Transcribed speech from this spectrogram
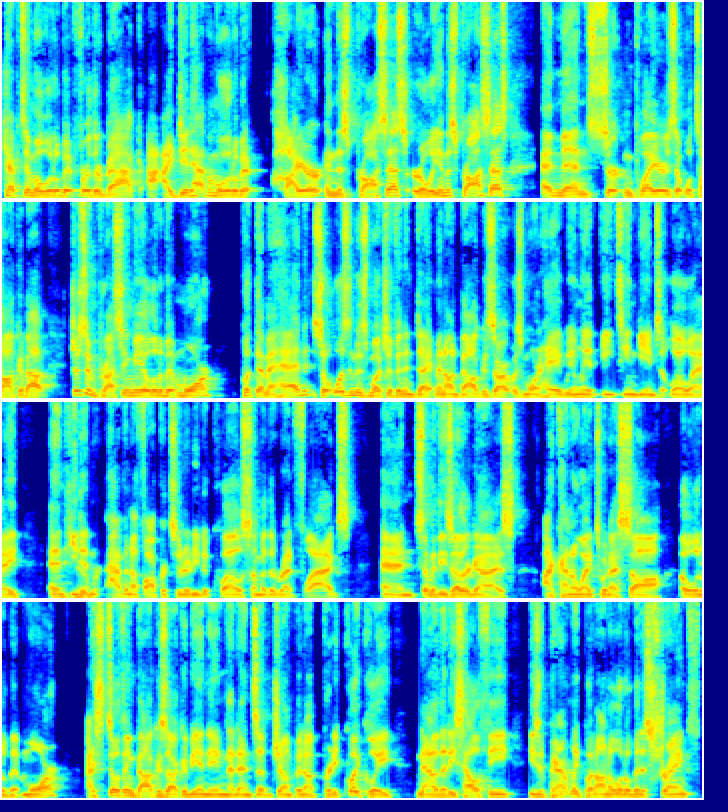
kept him a little bit further back. I, I, did have him a little bit higher in this process, early in this process. And then certain players that we'll talk about just impressing me a little bit more, put them ahead. So it wasn't as much of an indictment on Balcazar. It was more, hey, we only had 18 games at low A, and he didn't have enough opportunity to quell some of the red flags. And some of these other guys, I kind of liked what I saw a little bit more. I still think Balcazar could be a name that ends up jumping up pretty quickly now that he's healthy. He's apparently put on a little bit of strength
